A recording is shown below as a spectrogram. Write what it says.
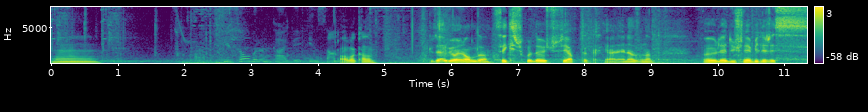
Hmm. Al bakalım. Güzel bir oyun oldu. 8 çukur dövüşçüsü yaptık. Yani en azından öyle düşünebiliriz.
